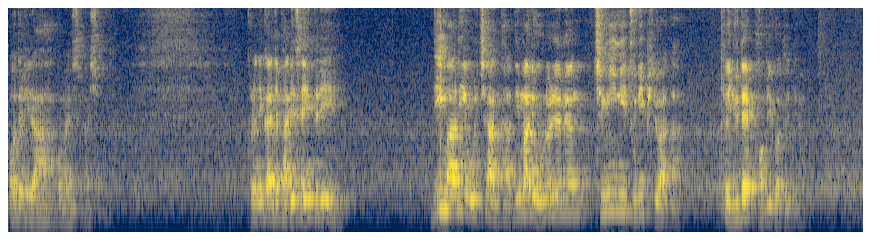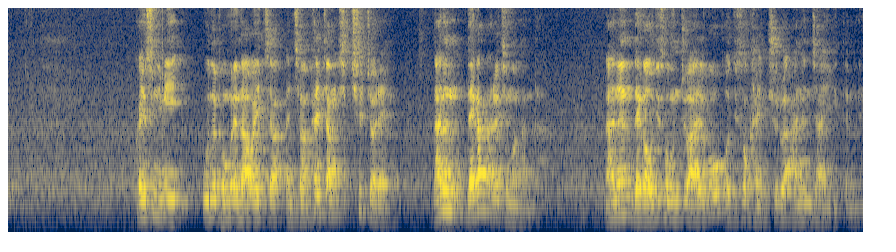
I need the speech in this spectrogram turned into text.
얻으리라고 말씀하십니다. 그러니까 이제 바리새인들이 네 말이 옳지 않다. 네 말이 옳으려면 증인이 둘이 필요하다. 그 유대 법이거든요. 그러니까 예수님이 오늘 본문에 나와 있지 않지만 8장 17절에 나는 내가 나를 증언한다. 나는 내가 어디서 온 줄 알고 어디서 갈 줄을 아는 자이기 때문에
